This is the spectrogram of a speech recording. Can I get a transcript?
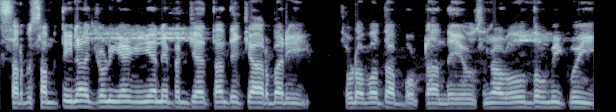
ਸਰਬਸੰਮਤੀ ਨਾਲ ਚੁਣੀਆਂ ਗਈਆਂ ਨੇ ਪੰਚਾਇਤਾਂ ਤੇ ਚਾਰ ਵਾਰੀ ਥੋੜਾ ਬਹੁਤਾ ਵੋਟਾਂ ਦੇ, ਉਸ ਨਾਲ ਉਦੋਂ ਵੀ ਕੋਈ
